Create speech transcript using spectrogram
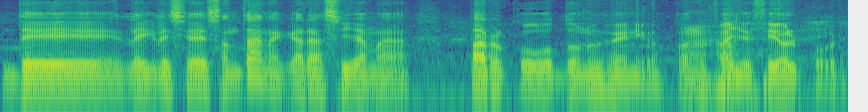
de la iglesia de Santana, que ahora se llama Párroco Don Eugenio, cuando Ajá. falleció el pobre.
